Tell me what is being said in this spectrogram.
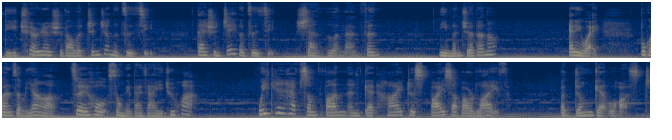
的确认识到了真正的自己，但是这个自己善恶难分。你们觉得呢？Anyway，不管怎么样啊，最后送给大家一句话：We can have some fun and get high to spice up our life, but don't get lost。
